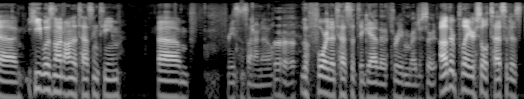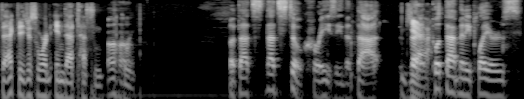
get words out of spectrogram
Yeah. Uh, he was not on the testing team. Um, for reasons I don't know. Uh-huh. The four that tested together, three of them registered. Other players still tested his deck. They just weren't in that testing Uh-huh. group. But that's that's still crazy that that, that Yeah. it put that many players,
